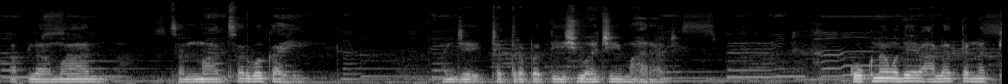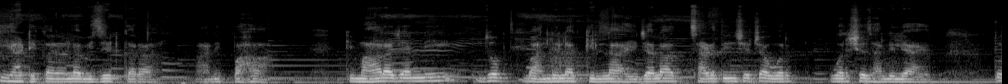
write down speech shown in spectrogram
आपला मान सन्मान सर्व काही म्हणजे छत्रपती शिवाजी महाराज. कोकणामध्ये आलात तर नक्की ह्या ठिकाणाला व्हिजिट करा. आणि पहा की महाराजांनी जो बांधलेला किल्ला आहे ज्याला साडेतीनशेच्या वर वर्ष झालेले आहेत तो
